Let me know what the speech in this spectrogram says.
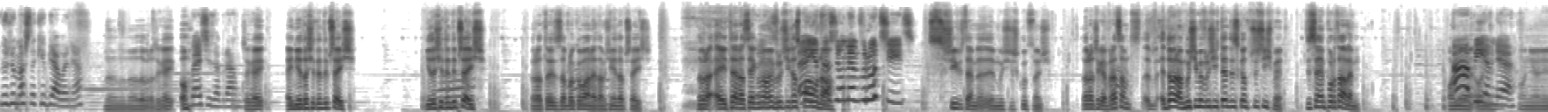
No, że masz takie białe, nie? No, no, no, dobra, czekaj. O, Bo ja ci zabrałam górę. Czekaj. Ej, nie da się tędy przejść. Nie da się No. tędy przejść. Dobra, to jest zablokowane, tam się nie da przejść. Dobra, ej, teraz jak my mamy wrócić na Ej, ja spawna? teraz nie umiem wrócić! Z shiftem y, musisz kucnąć. Dobra, czekaj, wracam. w- Dobra, musimy wrócić tędy skąd przyszliśmy. Tym samym portalem. O nie, A, o bije nie. mnie! O nie, nie,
